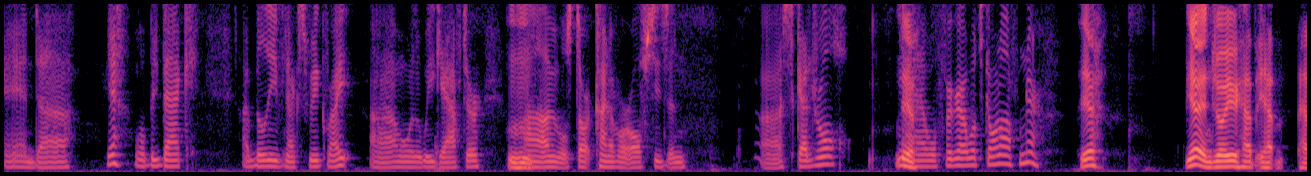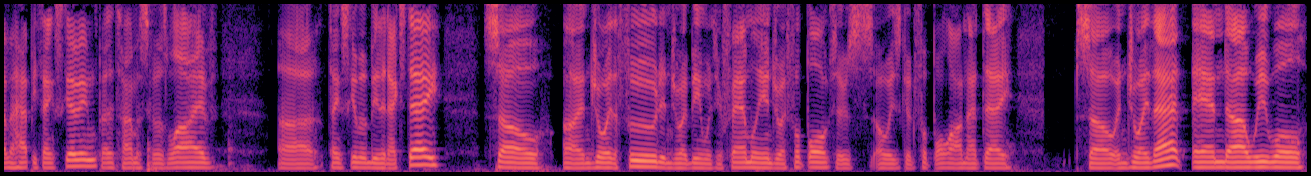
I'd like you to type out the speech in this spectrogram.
and uh, yeah, we'll be back. I believe next week, right, um, or the week after. Mhm. Um, we'll start kind of our off season uh, schedule. Yeah. and we'll figure out what's going on from there. yeah yeah enjoy your happy ha- have a happy thanksgiving by the time this goes live. Uh thanksgiving will be the next day. So uh, enjoy the food enjoy being with your family enjoy football because there's always good football on that day. So enjoy that and uh, we will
